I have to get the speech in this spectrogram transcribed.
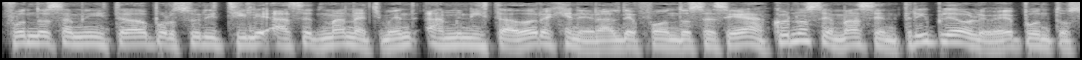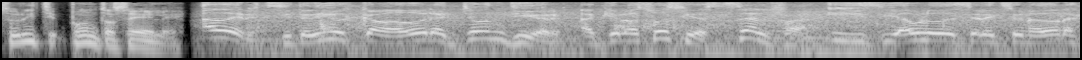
Fondos administrados por Zurich Chile Asset Management, administradora general de fondos S.A. Conoce más en www.zurich.cl. A ver, si te digo excavadora John Deere, ¿a qué lo asocias? Salfa. Y si hablo de seleccionadoras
